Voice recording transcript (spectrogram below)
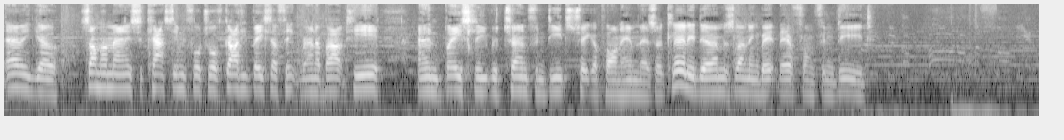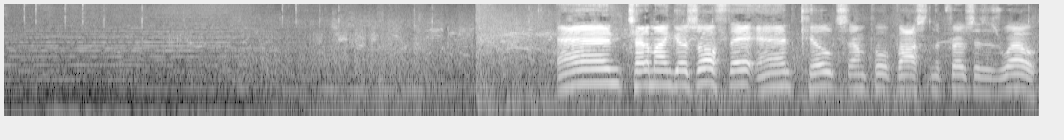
There we go. Somehow managed to catch him before 12 guard. He basically, I think, ran about here and basically returned Findeed straight upon him there. So clearly, Durham is learning a bit there from Findeed. And Tellermine goes off there and killed some poor bastard in the process as well.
